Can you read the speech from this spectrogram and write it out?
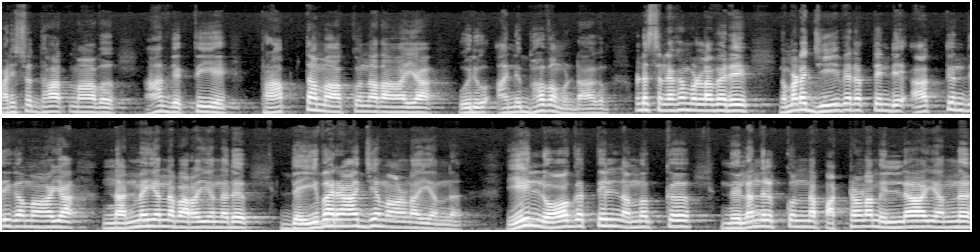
പരിശുദ്ധാത്മാവ് ആ വ്യക്തിയെ പ്രാപ്തമാക്കുന്നതായ ഒരു അനുഭവമുണ്ടാകും. അതുകൊണ്ട് സ്നേഹമുള്ളവരെ നമ്മുടെ ജീവിതത്തിന്റെ ആത്യന്തികമായ നന്മയെന്ന് പറയുന്നത് ദൈവരാജ്യമാണ് എന്ന് ഈ ലോകത്തിൽ നമുക്ക് നിലനിൽക്കുന്ന പട്ടണമില്ല എന്ന്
